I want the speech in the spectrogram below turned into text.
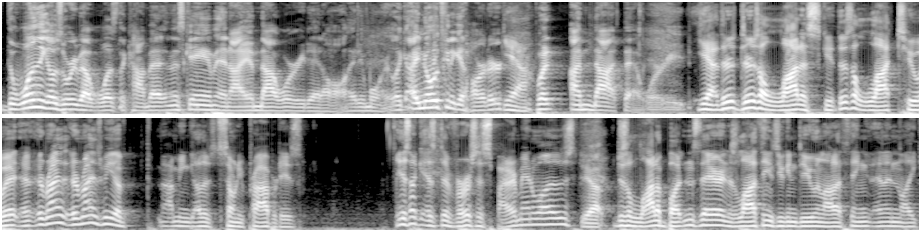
the one thing I was worried about was the combat in this game, and I am not worried at all anymore. Like I know it's going to get harder, Yeah. but I'm not that worried. Yeah, there, there's a lot of skill. There's a lot to it. It reminds, it reminds me of, I mean, other Sony properties. It's like as diverse as Spider-Man was. Yeah. There's a lot of buttons there, and there's a lot of things you can do, and a lot of things, and then like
